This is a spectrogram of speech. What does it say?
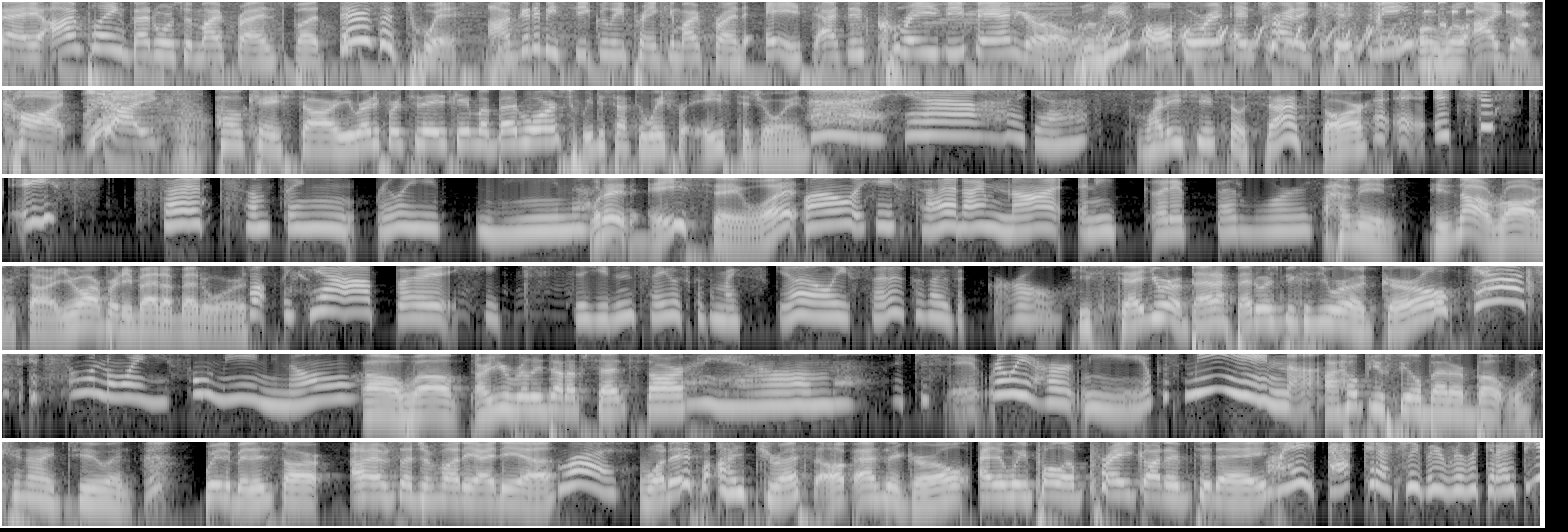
today I'm playing Bed Wars with my friends, but there's a twist. I'm gonna be secretly pranking my friend Ace as his crazy fangirl. Will he fall for it and try to kiss me? Or will I get caught? Yikes. Okay, Star, are you ready for today's game of Bed Wars? We just have to wait for Ace to join. yeah, I guess. Why do you seem so sad, Star? I- I- It's just Ace said something really mean. What did Ace say? What? Well, he said I'm not any good at Bed Wars. I mean, he's not wrong, Star. You are pretty bad at Bed Wars. Well, yeah, but he he didn't say it was because of my skill. He said it because I was a girl. he said you were bad at Bed Wars because you were a girl? Yeah, it's just it's so annoying. He's so mean, you know. Oh, well, are you really that upset, Star? I am. It just it really hurt me. It was mean. I hope you feel better, but what can I do? And wait a minute, Star. I have such a funny idea. What? What if I dress up as a girl and then we pull a prank on him today? Wait, that could actually be a really good idea.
